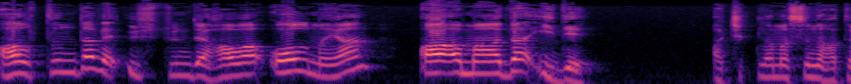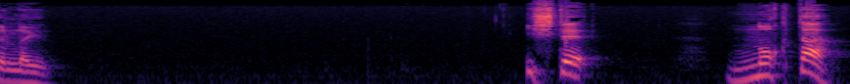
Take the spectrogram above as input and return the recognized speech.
altında ve üstünde hava olmayan amada idi. Açıklamasını hatırlayın. İşte nokta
